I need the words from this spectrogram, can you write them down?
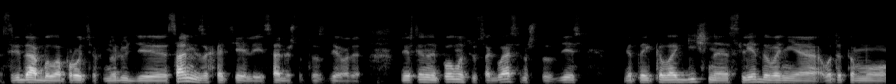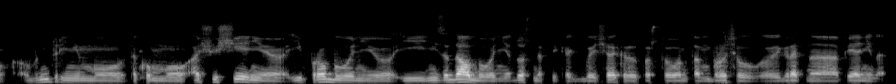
среда была против, но люди сами захотели и сами что-то сделали. Но если я полностью согласен, что здесь это экологичное следование вот этому внутреннему такому ощущению и пробованию, и не задалбывание до смерти как бы человека за то, что он там бросил играть на пианино.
